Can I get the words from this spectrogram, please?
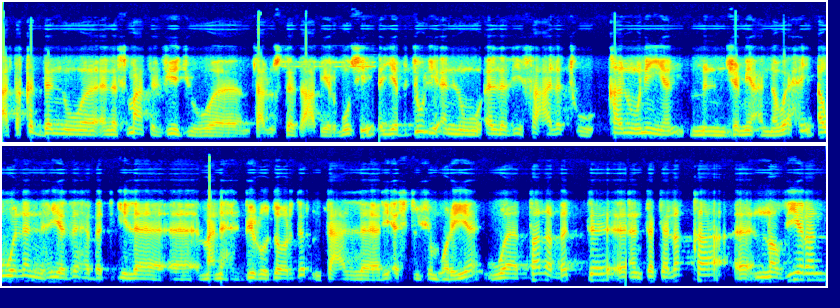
أعتقد أنه أنا سمعت الفيديو نتاع الأستاذ عبير موسي. يبدو لي أنه الذي فعلته قانونيا من جميع النواحي. اولا هي ذهبت إلى آه، معناها البيرو دوردر نتاع رئاسة الجمهورية وطلبت آه، أن تتلقى آه، نظيرا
